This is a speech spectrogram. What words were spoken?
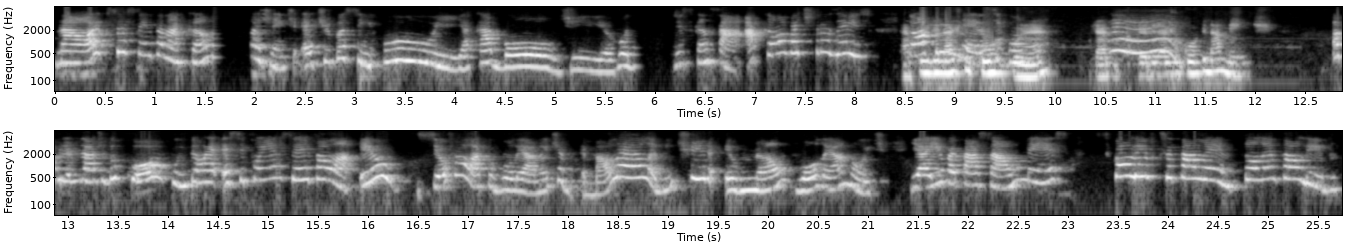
Na hora que você senta na cama, gente, é tipo assim, ui, acabou o dia, eu vou descansar. A cama vai te trazer isso. É a então, prioridade a primeira, do corpo, segunda... né? É a prioridade do corpo e da mente a prioridade do corpo. Então, é, é, se conhecer e falar. Eu, se eu falar que eu vou ler à noite, é, é balela, é mentira. Eu não vou ler à noite. E aí vai passar um mês. Qual livro que você está lendo? Estou lendo tal livro.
